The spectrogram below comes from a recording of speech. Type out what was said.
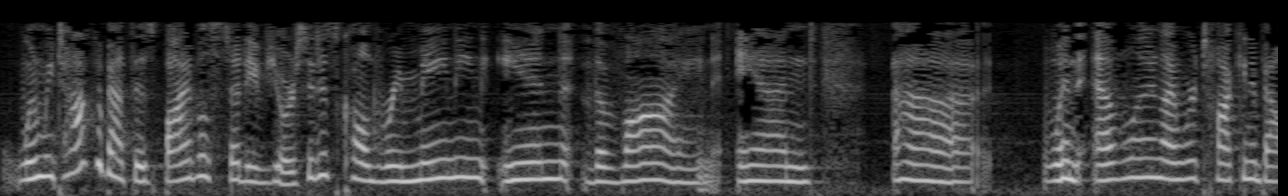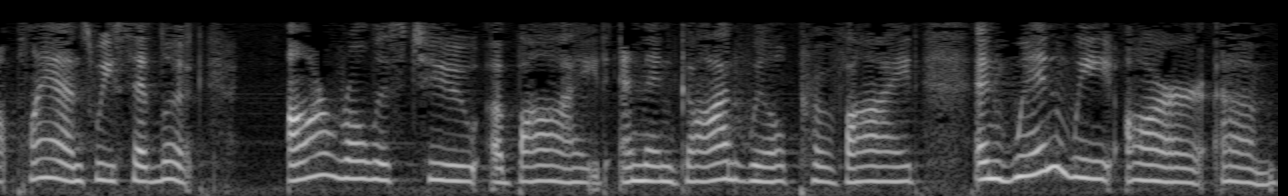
when we talk about this Bible study of yours, it is called Remaining in the Vine. And uh, when Evelyn and I were talking about plans, we said, look, our role is to abide, and then God will provide. And when we are um,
